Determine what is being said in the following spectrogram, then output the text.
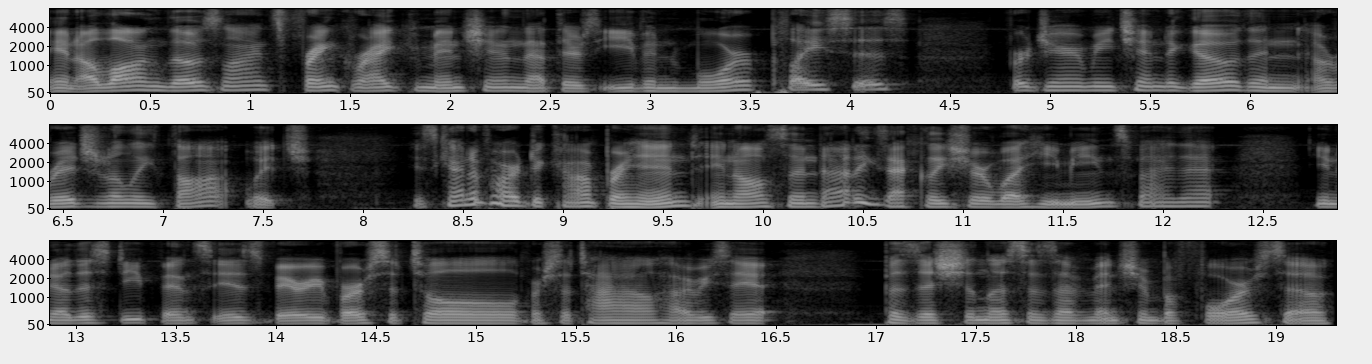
And along those lines, Frank Reich mentioned that there's even more places for Jeremy Chinn to go than originally thought, which is kind of hard to comprehend and also not exactly sure what he means by that. You know, this defense is very versatile, versatile, however you say it, positionless, as I've mentioned before. So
